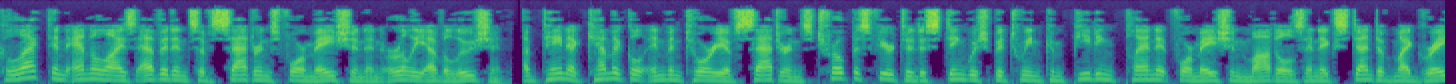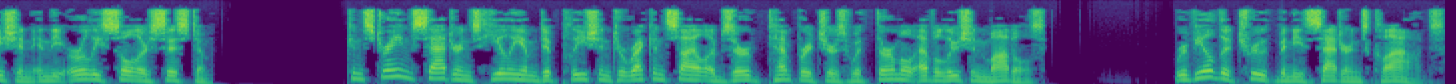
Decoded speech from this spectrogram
Collect and analyze evidence of Saturn's formation and early evolution, obtain a chemical inventory of Saturn's troposphere to distinguish between competing planet formation models and extent of migration in the early Solar System. Constrain Saturn's helium depletion to reconcile observed temperatures with thermal evolution models. Reveal the truth beneath Saturn's clouds.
